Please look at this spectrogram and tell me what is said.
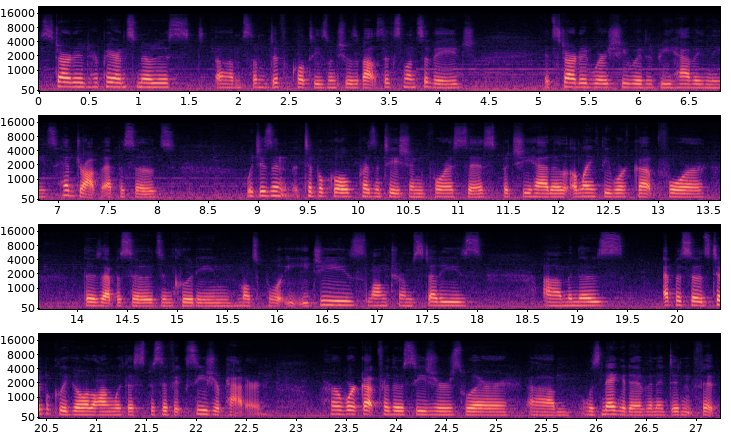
started, her parents noticed um, some difficulties when she was about six months of age. It started where she would be having these head drop episodes which isn't a typical presentation for a cyst, but she had a, a lengthy workup for those episodes, including multiple EEGs, long-term studies, um, and those episodes typically go along with a specific seizure pattern. Her workup for those seizures were, um, was negative and it didn't fit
